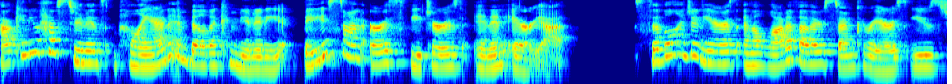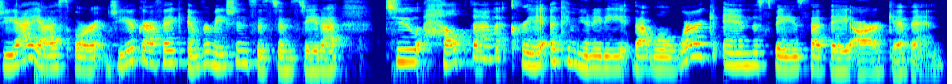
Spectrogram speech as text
How can you have students plan and build a community based on Earth's features in an area? Civil engineers and a lot of other STEM careers use GIS or Geographic Information Systems data to help them create a community that will work in the space that they are given.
